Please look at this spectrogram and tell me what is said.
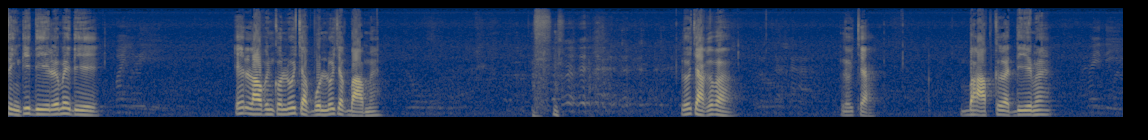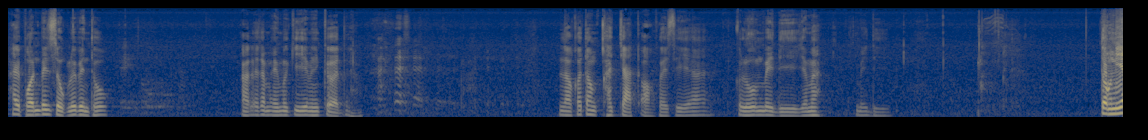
สิ่งที่ดีหรือไม่ดี เอ๊ะเราเป็นคนรู้จักบุญรู้จักบาปไหมรู้จักหรือเปล่า รู้จัก บาปเกิดดีไหมให้ผลเป็นสุขหรือเป็นทุกข์อะไรทำไมเมื่อกี้มันเกิด เราก็ต้องขจัดออกไปเสียก็รู้มไม่ดีใช่ไหมไม่ดี ตรงนี้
